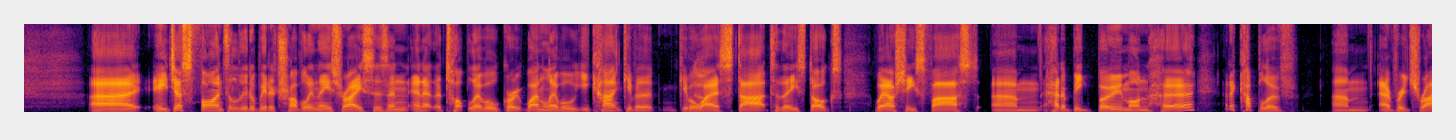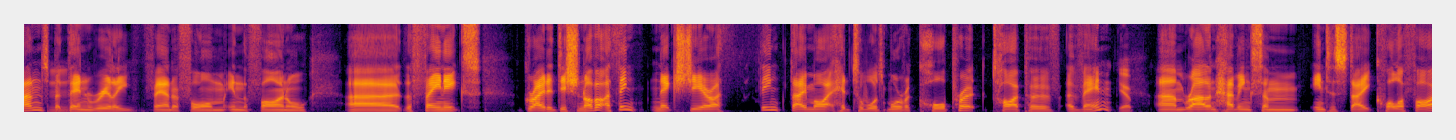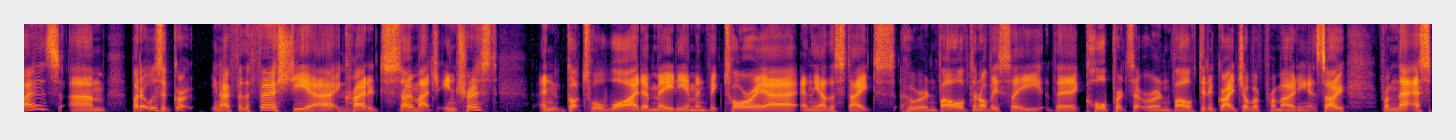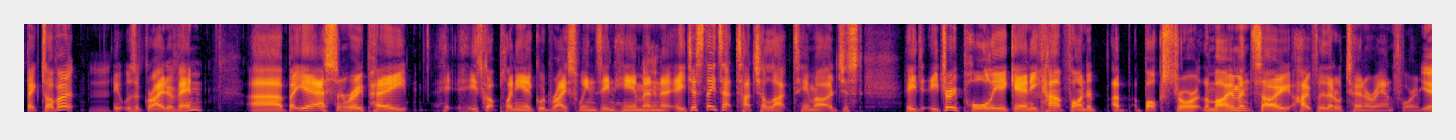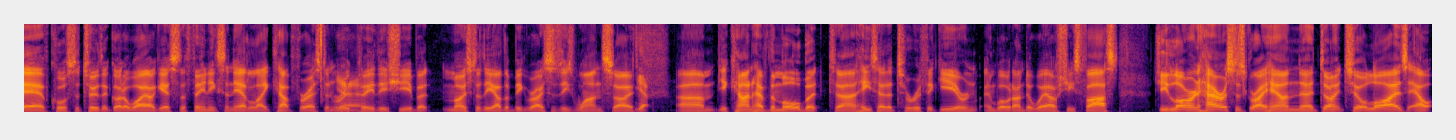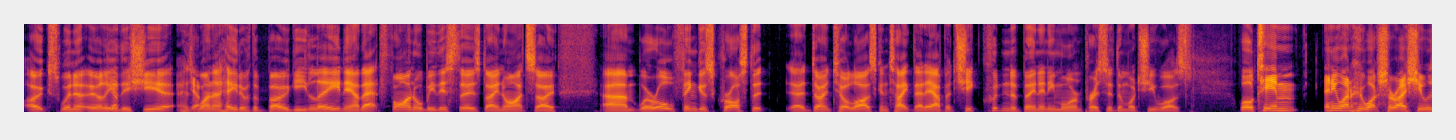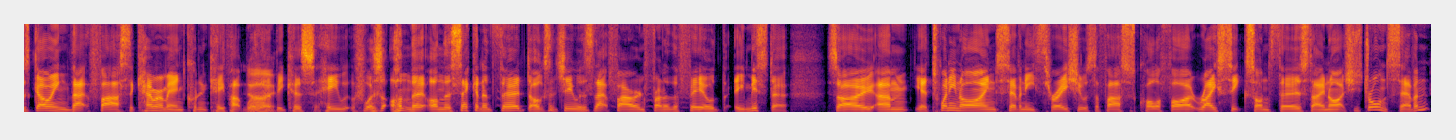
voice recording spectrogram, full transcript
Uh, he just finds a little bit of trouble in these races, and, and at the top level, Group One level, you can't give a give away a start to these dogs. Wow, she's fast. Um, had a big boom on her. Had a couple of um, average runs, but then really found her form in the final. Uh, the Phoenix, great addition of it. I think next year, I think they might head towards more of a corporate type of event Yep. um, rather than having some interstate qualifiers. Um, but it was a gr- you know for the first year it created so much interest and got to a wider medium. And Victoria and the other states who were involved, and obviously the corporates that were involved, did a great job of promoting it. So from that aspect of it, it was a great event. Uh, but yeah, Aston Rupee, he, he's got plenty of good race wins in him, and uh, he just needs that touch of luck, Tim. I just he, he drew poorly again. He can't find a, a, box draw at the moment, so hopefully that'll turn around for him. Yeah, of course, the two that got away, I guess, the Phoenix and the Adelaide Cup for Aston Yeah. Rupee this year, but most of the other big races he's won. So Yep. um, you can't have them all, but uh, he's had a terrific year and, and well done to Wow, she's fast. Gee, Lauren Harris's greyhound, uh, Don't Tell Lies, our Oaks winner earlier Yep. this year, has Yep. won a heat of the Bogie Leigh. Now, that final will be this Thursday night. So um, we're all fingers crossed that uh, Don't Tell Lies can take that out, but she couldn't have been any more impressive than what she was. Well, Tim, anyone who watched the race, she was going that fast. The cameraman couldn't keep up with No. her because he was on the on the second and third dogs, and she was that far in front of the field. He missed her. So, um, yeah, twenty nine seventy three. She was the fastest qualifier. Race six on Thursday night. She's drawn seven,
